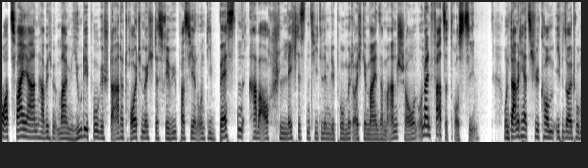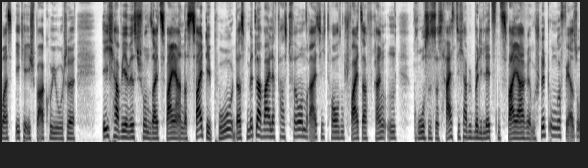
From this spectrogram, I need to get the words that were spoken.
Vor zwei Jahren habe ich mit meinem U-Depot gestartet. Heute möchte ich das Revue passieren und die besten, aber auch schlechtesten Titel im Depot mit euch gemeinsam anschauen und ein Fazit draus ziehen. Und damit herzlich willkommen. Ich bin euer Thomas, a.k.a. Sparkoyote. Ich habe, ihr wisst, schon seit zwei Jahren das Zweitdepot, das mittlerweile fast 35.000 Schweizer Franken groß ist. Das heißt, ich habe über die letzten zwei Jahre im Schnitt ungefähr so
